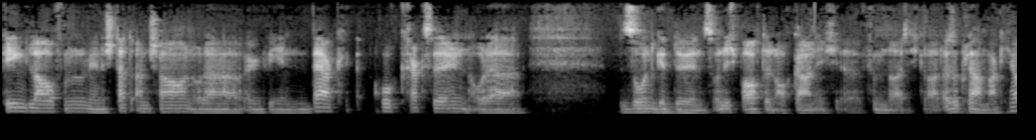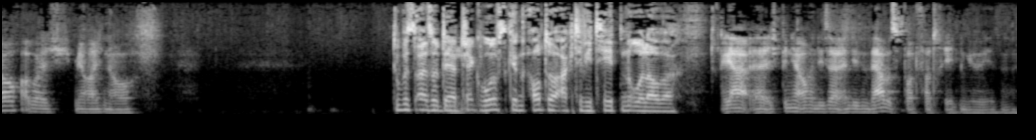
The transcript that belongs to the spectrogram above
Gegend laufen, mir eine Stadt anschauen oder irgendwie einen Berg hochkraxeln oder so ein Gedöns. Und ich brauche dann auch gar nicht äh, 35 Grad. Also klar, mag ich auch, aber ich, mir reichen auch. Du bist also der Jack Wolfskin Outdoor-Aktivitäten-Urlauber. Ja, äh, ich bin ja auch in dieser in diesem Werbespot vertreten gewesen.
